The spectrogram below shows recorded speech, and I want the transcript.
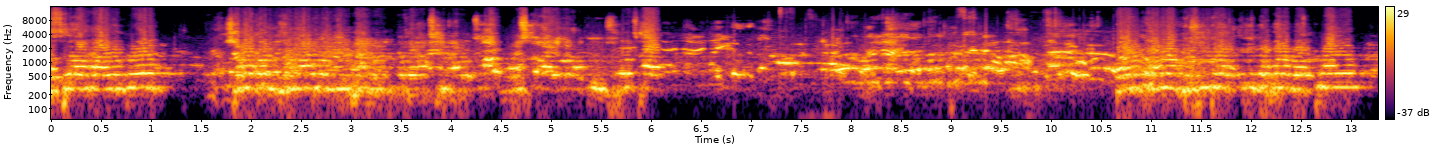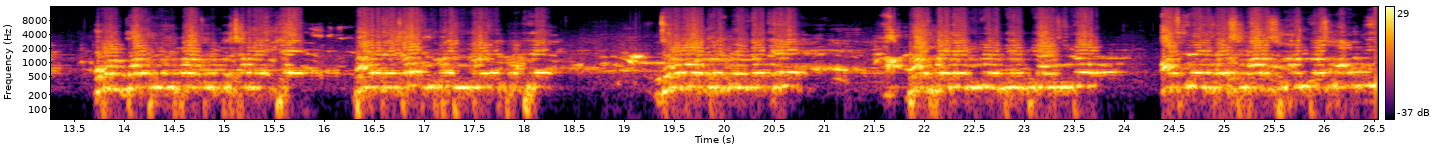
আসসালামু আলাইকুম সনাতন আমরা ঘোষিত বর্তমানে এবং জাতীয় নির্বাচনকে সামনে রেখে বাংলাদেশ পক্ষে জনগণের লক্ষ্যে রাজবাড়ির বিএনপি আয়োজিত জয়সভার সীমান্ত সভাপতি,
